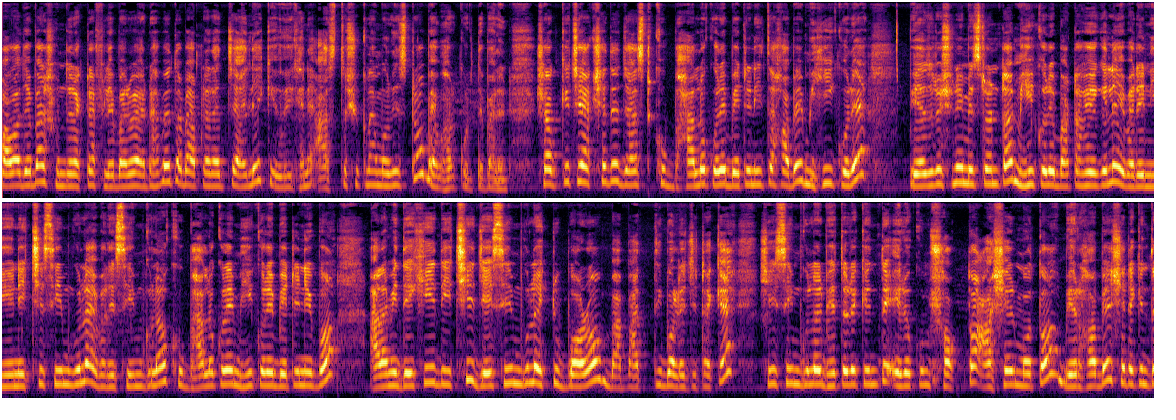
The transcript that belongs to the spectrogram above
পাওয়া যাবে আর সুন্দর একটা ফ্লেভারও অ্যাড হবে। তবে আপনারা চাইলে কেউ এখানে আস্ত শুকনো মরিচটাও ব্যবহার করতে পারেন। সব কিছু একসাথে জাস্ট খুব ভালো করে বেটে নিতে হবে মিহি করে। পেঁয়াজ রসুনের মিশ্রণটা মিহি করে বাটা হয়ে গেলে এবারে নিয়ে নিচ্ছি সিমগুলো। এবারে সিমগুলো খুব ভালো করে মিহি করে বেটে নেব। আর আমি দেখিয়ে দিচ্ছি যে সিমগুলো একটু বড় বা বাত্তি বলে যেটাকে, সেই সিমগুলোর ভেতরে কিন্তু এরকম শক্ত আঁশের মতো বের হবে। সেটা কিন্তু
